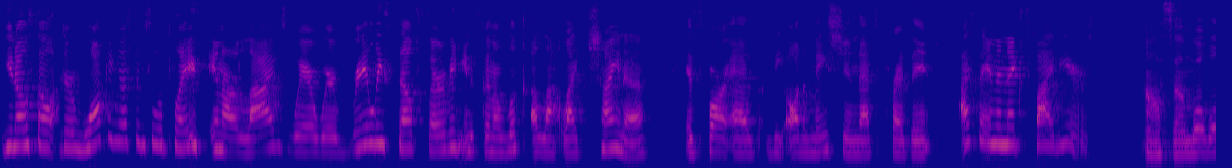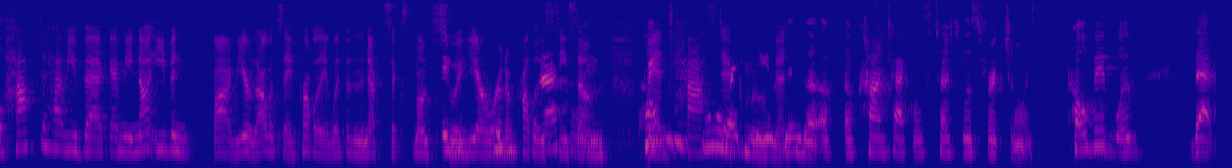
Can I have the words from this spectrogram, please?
you know, so they're walking us into a place in our lives where we're really self serving and it's going to look a lot like China as far as the automation that's present, I say in the next five years. Awesome. Well, we'll have to have you back. I mean, not even five years. I would say probably within the next six months to a year, we're going to probably see some fantastic movement of, of contactless, touchless, frictionless. COVID was that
